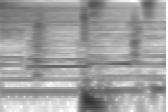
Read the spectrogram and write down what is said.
Música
